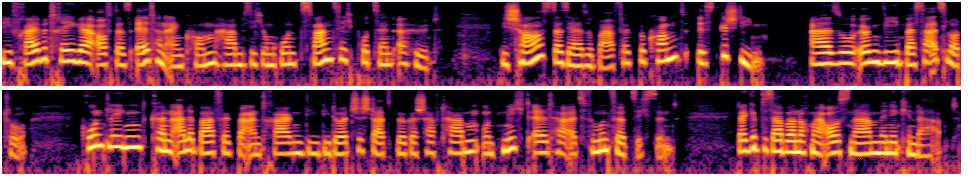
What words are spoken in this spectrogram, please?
die Freibeträge auf das Elterneinkommen haben sich um rund 20 Prozent erhöht. Die Chance, dass ihr also BAföG bekommt, ist gestiegen. Also irgendwie besser als Lotto. Grundlegend können alle BAföG beantragen, die die deutsche Staatsbürgerschaft haben und nicht älter als 45 sind. Da gibt es aber nochmal Ausnahmen, wenn ihr Kinder habt.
